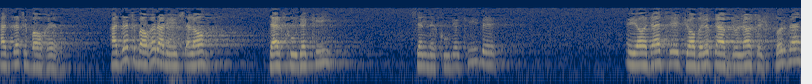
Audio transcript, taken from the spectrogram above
حضرت باقر. حضرت باقر علیه السلام در کودکی سن کودکی به ایادت جابر ابن عبدالله تشکردن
